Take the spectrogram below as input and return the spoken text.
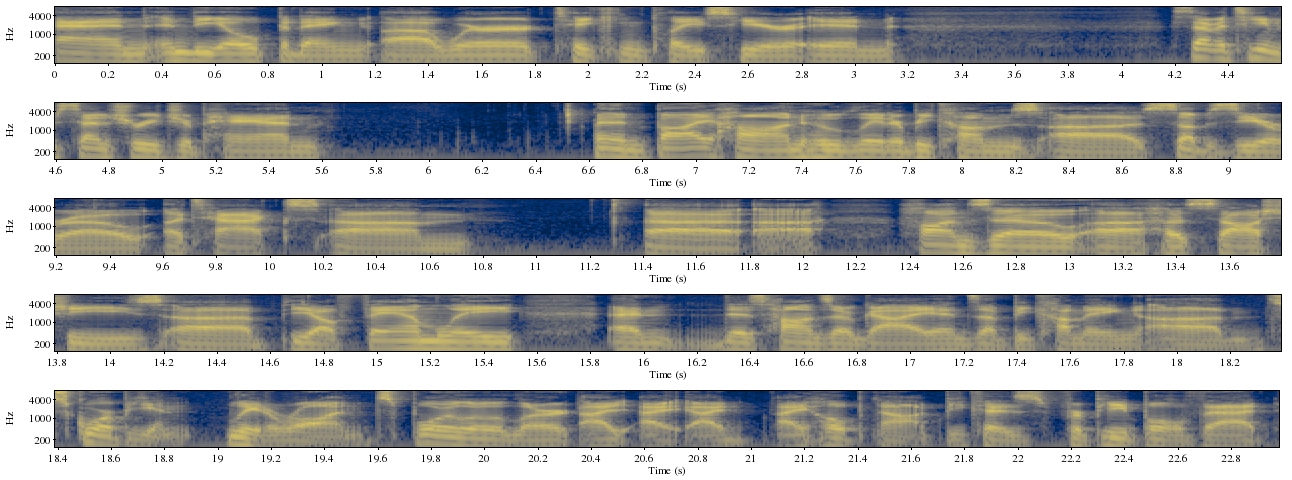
And in the opening, uh, we're taking place here in 17th century Japan. And Bi-Han, who later becomes uh, Sub Zero, attacks um, uh, uh Hanzo uh, Hasashi's uh, you know family, and this Hanzo guy ends up becoming um, Scorpion later on. Spoiler alert! I, I I hope not, because for people that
